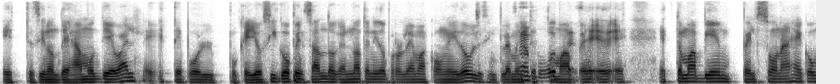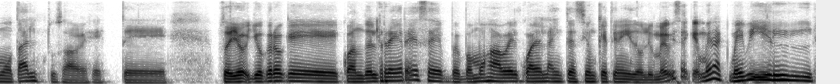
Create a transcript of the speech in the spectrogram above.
Este, si nos dejamos llevar, este, por, porque yo sigo pensando que él no ha tenido problemas con AEW, simplemente esto más, eh, eh, eh, esto más bien personaje como tal, tú sabes, este, yo, yo creo que cuando él regrese, pues vamos a ver cuál es la intención que tiene IW. Me dice que, mira, maybe él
